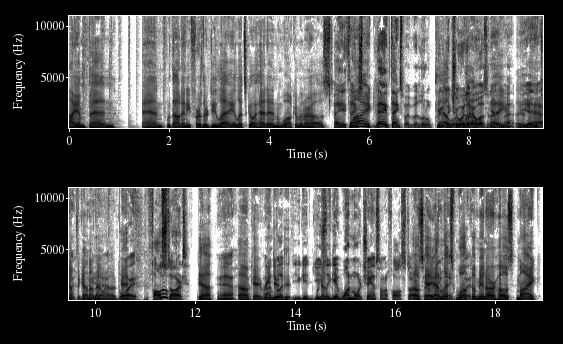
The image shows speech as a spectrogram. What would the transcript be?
I am Ben. And without any further delay, let's go ahead and welcome in our host. Hey, thanks. Mike. Hey, thanks. But a little Yeah, premature well, there, wasn't Yeah, it? you- Uh, uh, you jumped the gun on that one. Okay. Boy, false start. Yeah. Yeah. Okay, redo. You get We're usually gonna- get one more chance on a false start. so Okay, and let's boy. welcome in our host, Mike.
